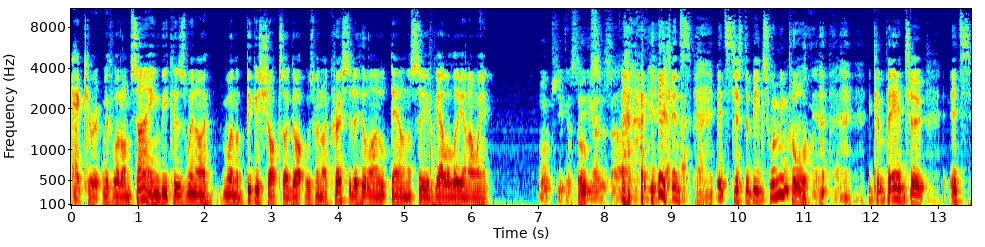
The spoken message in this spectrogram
accurate with what I'm saying because when I one of the biggest shocks I got was when I crested a hill and I looked down on the Sea of Galilee and I went, Oops, you can see Oops. the other side. you can, it's just a big swimming pool compared to it's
